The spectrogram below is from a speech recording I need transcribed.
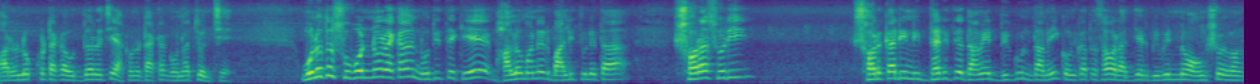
বারো লক্ষ টাকা উদ্ধার হয়েছে এখনও টাকা গোনা চলছে। মূলত সুবর্ণরেখা নদী থেকে ভালো মানের বালি তুলে তা সরাসরি সরকারি নির্ধারিত দামের দ্বিগুণ দামেই কলকাতা সহ রাজ্যের বিভিন্ন অংশ এবং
